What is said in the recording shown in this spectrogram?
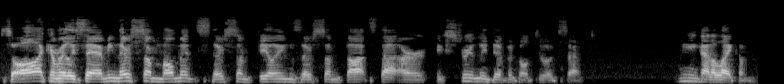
So all I can really say, I mean, there's some moments, there's some feelings, there's some thoughts that are extremely difficult to accept. We ain't gotta like them.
